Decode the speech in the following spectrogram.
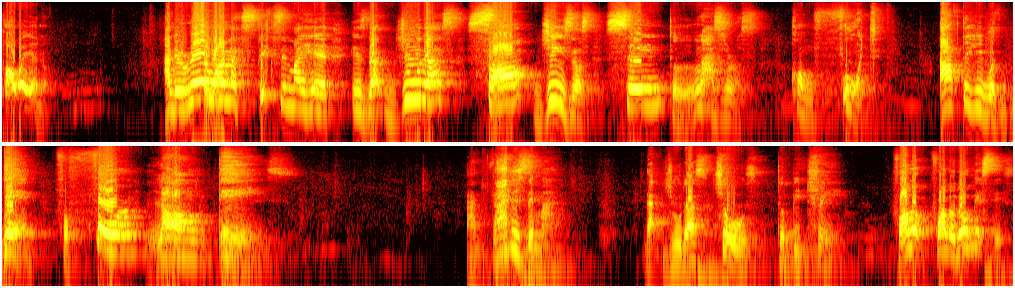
power, you know. And the real one that sticks in my head is that Judas saw Jesus saying to Lazarus, Come forth, after he was dead for four long days. And that is the man that Judas chose to betray. Follow, follow, don't miss this.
